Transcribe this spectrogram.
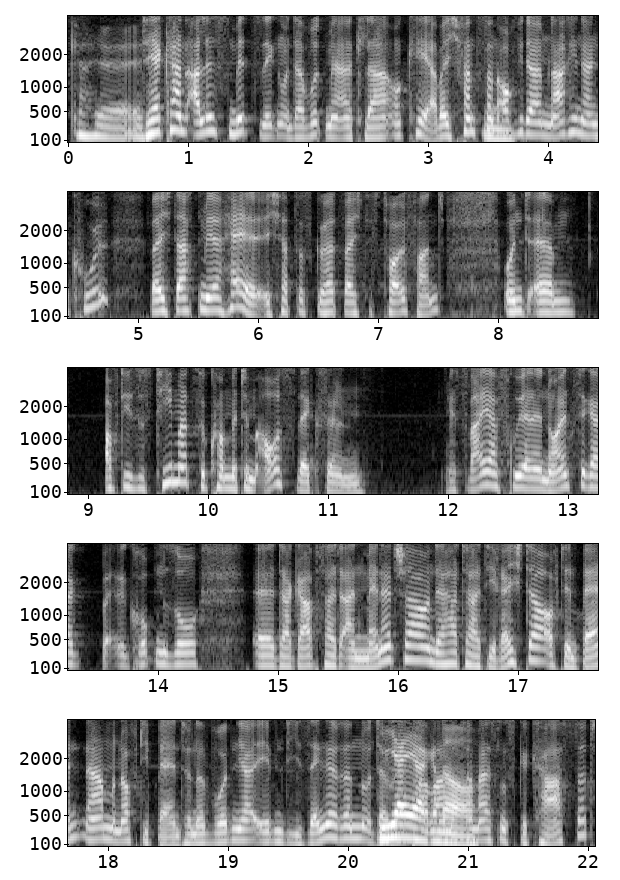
geil. Der kann alles mitsingen und da wurde mir klar, okay, aber ich fand es dann auch wieder im Nachhinein cool, weil ich dachte mir, hey, ich habe das gehört, weil ich das toll fand. Und ähm, auf dieses Thema zu kommen mit dem Auswechseln. Es war ja früher in den 90er-Gruppen so, äh, da gab's halt einen Manager und der hatte halt die Rechte auf den Bandnamen und auf die Band. Und dann wurden ja eben die Sängerinnen und der Ja, Rapper ja, waren genau. dann meistens gecastet.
